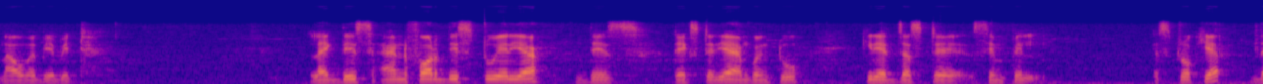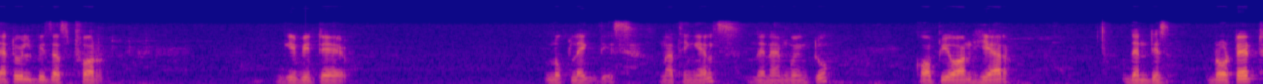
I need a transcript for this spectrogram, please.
Now maybe a bit like this. And for this two area this text area I'm going to create just a simple stroke here. That will be just for give it a look like this nothing else then I'm going to copy on here then this rotate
